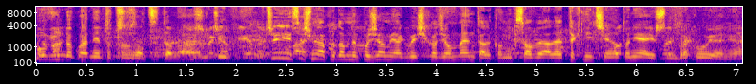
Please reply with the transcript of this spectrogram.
Mówił dokładnie to, co zacytowałem. czyli jesteśmy na podobnym poziomie jakby jeśli chodzi o mental komiksowy, ale technicznie no to nie, jeszcze nie brakuje, nie?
